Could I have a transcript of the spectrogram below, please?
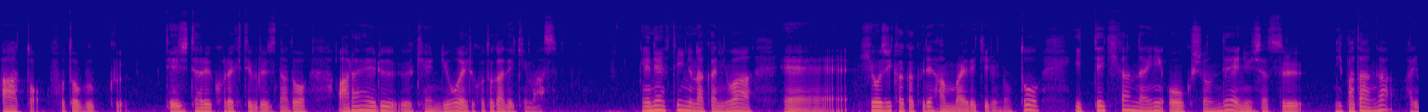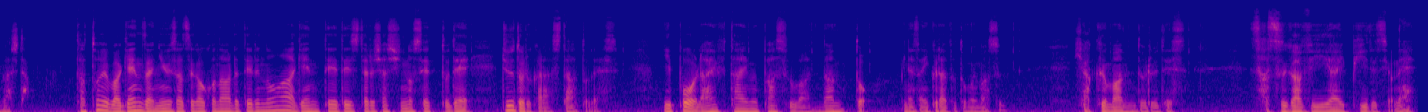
アートフォトブックデジタルコレクティブルズなどあらゆる権利を得ることができます。NFT の中には、えー、表示価格で販売できるのと一定期間内にオークションで入札する2パターンがありました。例えば現在入札が行われているのは限定デジタル写真のセットで10ドルからスタートです。一方ライフタイムパスはなんと皆さんいくらだと思います？100万ドルです。さすが VIP ですよね。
